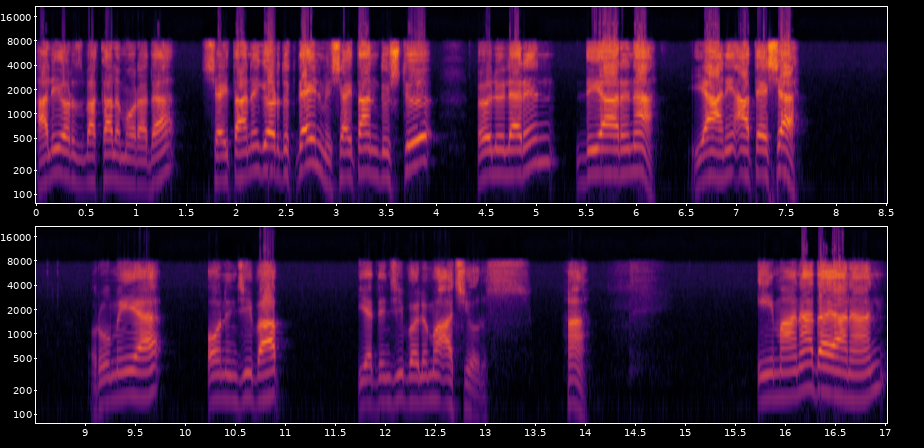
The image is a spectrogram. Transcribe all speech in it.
Alıyoruz bakalım orada. Şeytanı gördük değil mi? Şeytan düştü ölülerin diyarına. Yani ateşe. Rumiye 10. bab 7. bölümü açıyoruz. Ha. İmana dayanan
